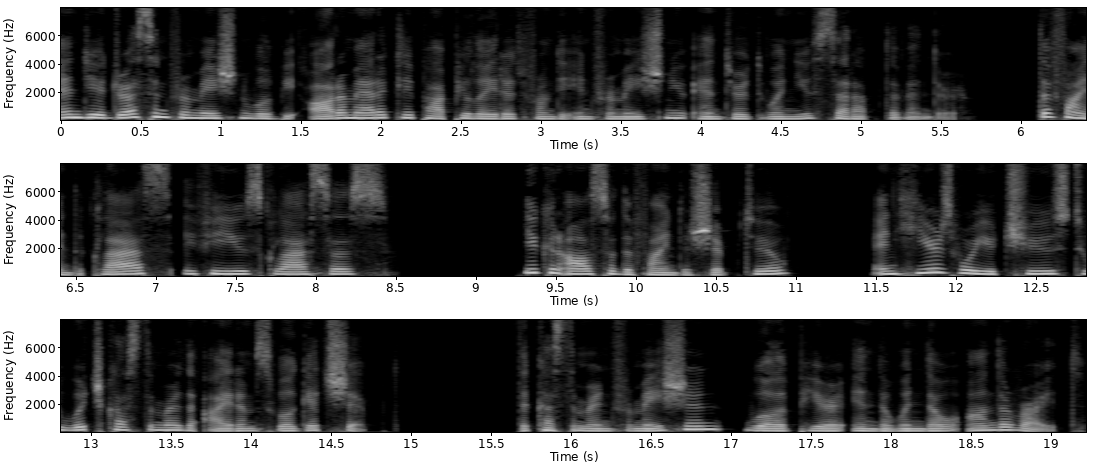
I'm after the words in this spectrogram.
And the address information will be automatically populated from the information you entered when you set up the vendor. Define the class if you use classes. You can also define the ship to, and here's where you choose to which customer the items will get shipped. The customer information will appear in the window on the right.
